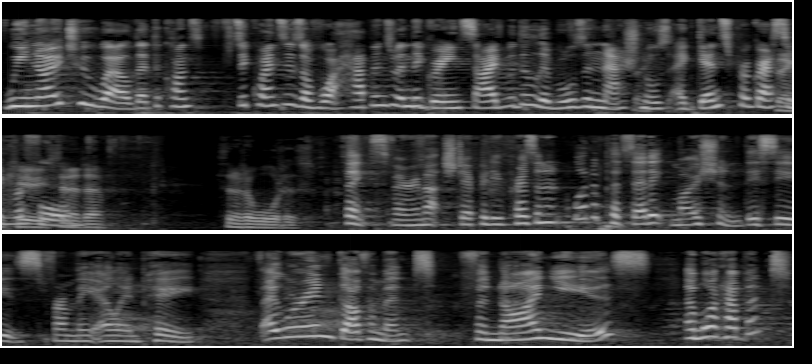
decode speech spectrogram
We know too well that the consequences of what happens when the Greens side with the Liberals and Nationals against progressive Thank you, reform. Senator. Senator Waters. Thanks very much, Deputy President. What a pathetic motion this is from the LNP. They were in government for nine years, and what happened?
